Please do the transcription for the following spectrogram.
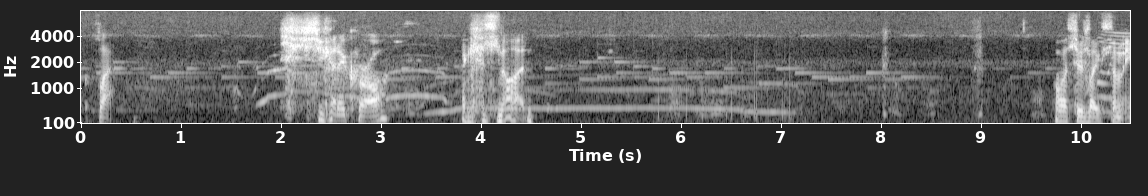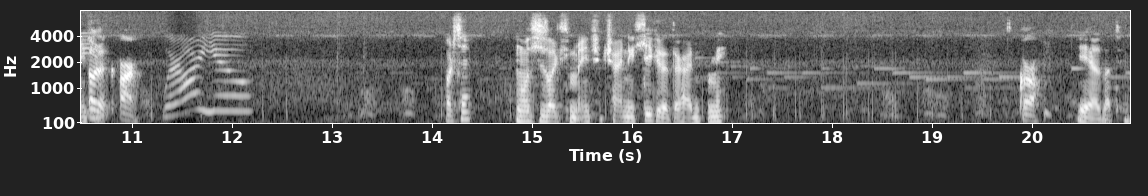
Flat. you gotta crawl. I guess not. Unless there's like some ancient. Oh ancient. look, arm. Where are you? What's it? Unless there's like some ancient Chinese secret that they're hiding from me. Crawl. Yeah, that too.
